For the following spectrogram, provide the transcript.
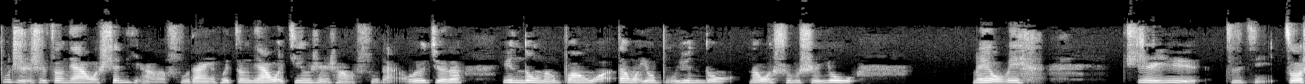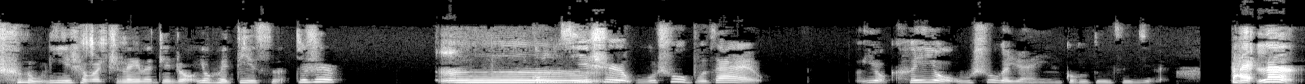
不只是增加我身体上的负担，也会增加我精神上的负担。我就觉得运动能帮我，但我又不运动，那我是不是又没有为治愈自己做出努力什么之类的？这种又会 diss，就是，嗯，攻击是无处不在。有可以有无数个原因攻击自己的，摆烂，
